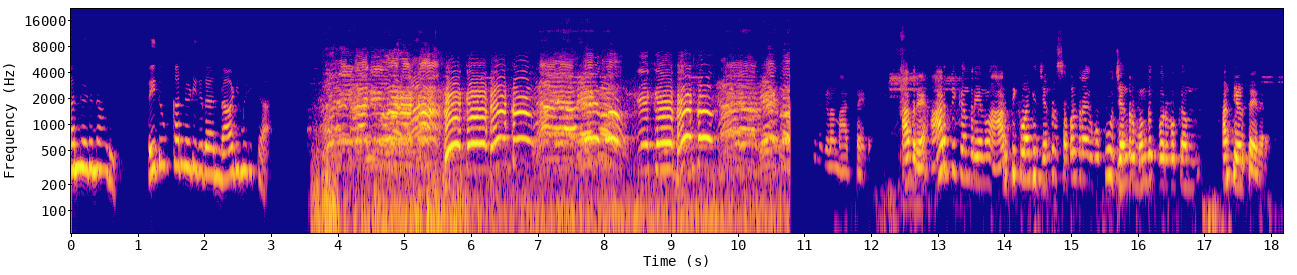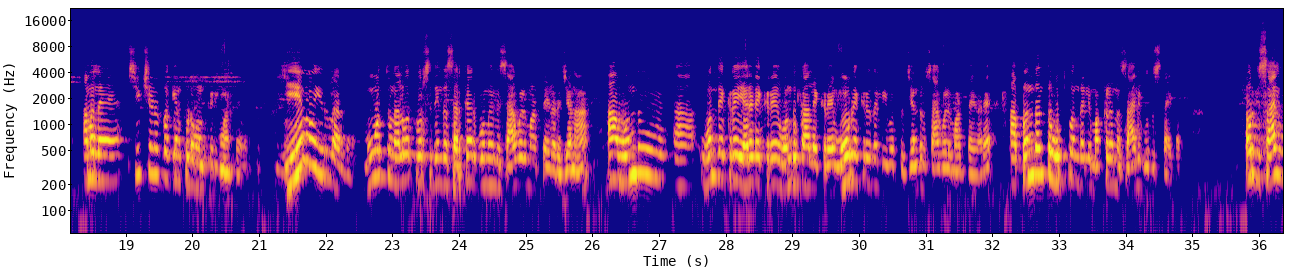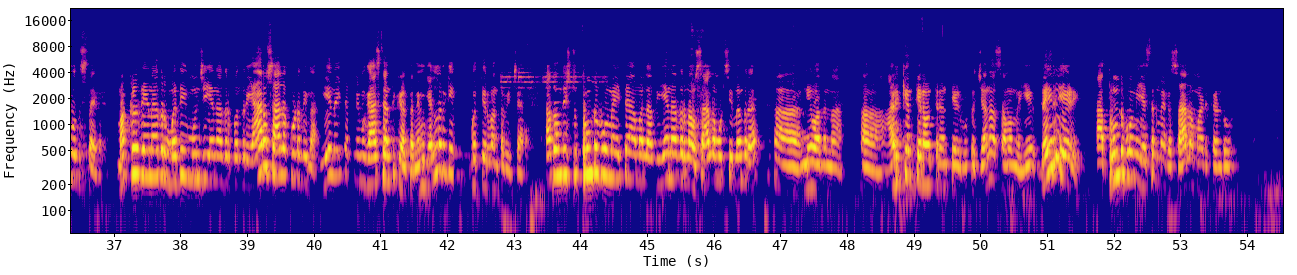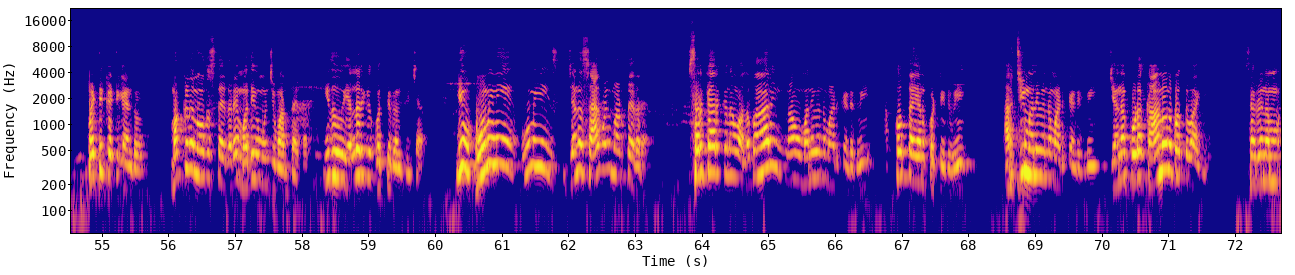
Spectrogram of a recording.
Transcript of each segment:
ಕನ್ನಡ ನಾಡು. ಇದು ಕನ್ನಡಿಗರ ನಾಡಿಮಿಡಿತ ಬೇಕೇ ಬೇಕು. ಬೇಕೇ. ಬೇಕು ಯೋಜನೆಗಳನ್ನ ಆಗ್ತಾ ಇದೆ. ಆದ್ರೆ ಆರ್ಥಿಕ ಅಂದ್ರೆ ಏನು? ಆರ್ಥಿಕವಾಗಿ ಜನರು ಸಬಲರಾಗಬೇಕು ಜನರು ಮುಂದಕ್ಕೆ ಬರ್ಬೇಕು ಅಂತ ಹೇಳ್ತಾ ಇದ್ದಾರೆ. ಆಮೇಲೆ ಶಿಕ್ಷಣದ ಬಗ್ಗೆ ಕೂಡ ಒಂದ್ ಕಡೆಗೆ ಮಾಡ್ತಾ ಇದ್ದಾರೆ. ಏನೂ ಇರಲಾರ್ದೆ. ಮೂವತ್ತು, ನಲವತ್ತು ವರ್ಷದಿಂದ ಸರ್ಕಾರಿ ಭೂಮಿಯಲ್ಲಿ ಸಾಗುವಳಿ ಮಾಡ್ತಾ ಇದ್ದಾರೆ ಜನ. ಆ ಒಂದು ಒಂದ್ ಎಕರೆ, ಎರಡ್ ಎಕರೆ, ಒಂದು ಕಾಲ್ ಎಕರೆ, ಮೂರ್ ಎಕರೆದಲ್ಲಿ ಇವತ್ತು ಜನರು ಸಾಗುವಳಿ ಮಾಡ್ತಾ ಇದ್ದಾರೆ ಆ ಬಂದಂತ ಉತ್ಪನ್ನದಲ್ಲಿ ಮಕ್ಕಳನ್ನ ಸಾಲಿಗೆ ಓದಿಸ್ತಾ ಇದ್ದಾರೆ. ಅವ್ರಿಗೆ ಸಾಲ ಓದಿಸ್ತಾ ಇದ್ದಾರೆ. ಮಕ್ಕಳದ್ದು ಏನಾದ್ರು ಮದಿ ಮುಂಜಿ ಏನಾದ್ರು ಬಂದ್ರೆ ಯಾರು ಸಾಲ ಕೊಡೋದಿಲ್ಲ. ಏನೈತೆ ನಿಮ್ಗೆ ಆಸ್ತಿ ಅಂತ ಕೇಳ್ತಾರೆ. ನಿಮ್ಗೆ ಎಲ್ಲರಿಗೆ ಗೊತ್ತಿರುವಂತ ವಿಚಾರ. ಅದೊಂದಿಷ್ಟು ತುಂಡು ಭೂಮಿ ಐತೆ, ಆಮೇಲೆ ಅದು ಏನಾದ್ರೂ ನಾವು ಸಾಲ ಮುಟ್ಸಿಲ್ಲ ಅಂದ್ರೆ ನೀವು ಅದನ್ನ ಅರಿಕೆಂತೇನೋ ತಿನ್ನೋತ್ರಿ ಅಂತ ಹೇಳ್ಬಿಟ್ಟು ಜನ ಸಮ ಧೈರ್ಯ ಹೇಳಿ ಆ ತುಂಡು ಭೂಮಿ ಹೆಸರ ಮ್ಯಾಗ ಸಾಲ ಮಾಡ್ಕೊಂಡು ಬಡ್ಡಿ ಕಟ್ಟಿಕೊಂಡು ಮಕ್ಕಳನ್ನ ಓದಿಸ್ತಾ ಇದ್ದಾರೆ, ಮದುವೆ ಮುಂಚೆ ಮಾಡ್ತಾ ಇದ್ದಾರೆ. ಇದು ಎಲ್ಲರಿಗೂ ಗೊತ್ತಿರುವಂತ ವಿಚಾರ. ನೀವು ಭೂಮಿನಿ, ಭೂಮಿ ಜನ ಸಾಗುವಳಿ ಮಾಡ್ತಾ ಇದ್ದಾರೆ. ಸರ್ಕಾರಕ್ಕೆ ನಾವು ಹಲವಾರಿ ನಾವು ಮನವಿಯನ್ನು ಮಾಡ್ಕೊಂಡಿದ್ವಿ ಹಕ್ಕೊತ್ತಾಯನ ಕೊಟ್ಟಿದ್ವಿ, ಅರ್ಜಿ ಮನವಿಯನ್ನು ಮಾಡ್ಕೊಂಡಿದ್ವಿ. ಜನ ಕೂಡ ಕಾನೂನುಬದ್ಧವಾಗಿ ಸರ್ವೆ ನಮ್ಮ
